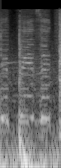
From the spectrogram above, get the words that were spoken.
you be the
